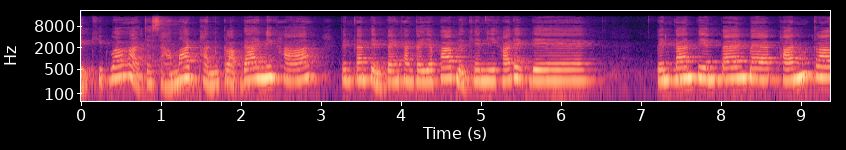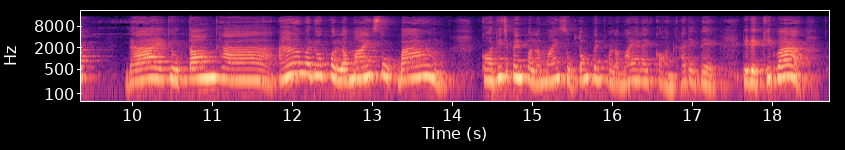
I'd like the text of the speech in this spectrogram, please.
ด็กๆคิดว่าจะสามารถผันกลับได้ไหมคะ เป็นการเปลี่ยนแปลงทางกายภาพหรือเคมีคะเด็กๆ เป็นการเปลี่ยนแปลงแบบผันกลับได้ถูกต้องค่ะอ้ามาดูผลไม้สุกบ้าง ก่อนที่จะเป็นผลไม้สุกต้องเป็นผลไม้อะไรก่อนคะเด็กๆ เด็กๆคิดว่าผ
